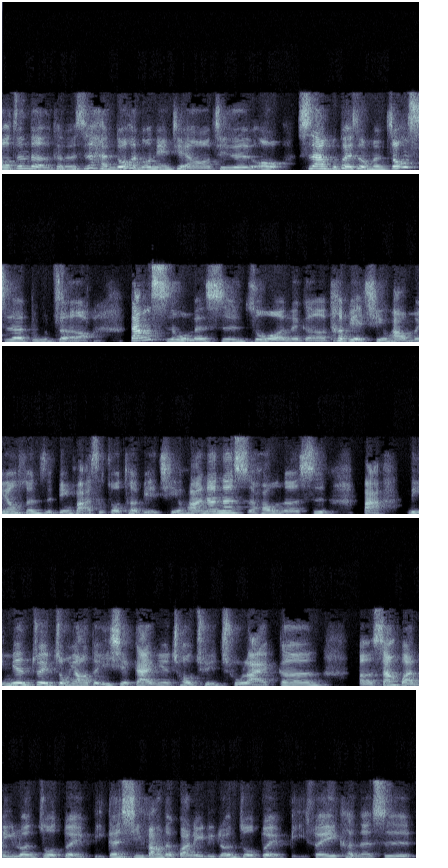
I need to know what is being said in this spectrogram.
哦，真的可能是很多很多年前哦。其实哦，思安不愧是我们忠实的读者哦。当时我们是做那个特别企划，我们用《孙子兵法》是做特别企划。那那时候呢，是把里面最重要的一些概念抽取出来，跟呃商管理论做对比，跟西方的管理理论做对比。所以可能是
